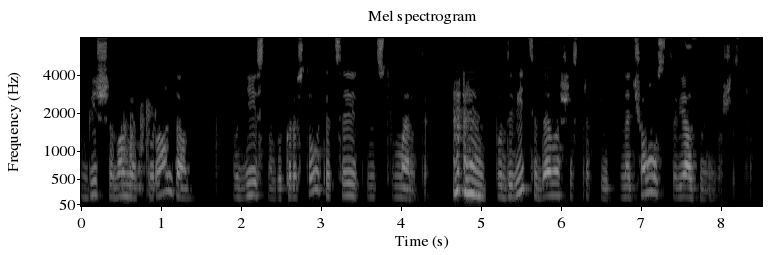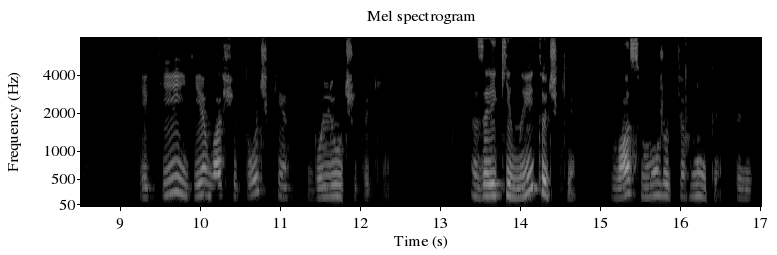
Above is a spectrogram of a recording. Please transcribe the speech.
більше вам як порада, дійсно використовуйте це як інструменти. Подивіться, де ваші страхи, на чому зав'язані ваші страхи, які є ваші точки болючі такі, за які ниточки вас можуть тягнути. Дивіться.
